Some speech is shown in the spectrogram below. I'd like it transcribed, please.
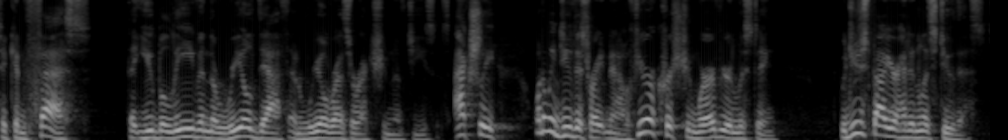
to confess that you believe in the real death and real resurrection of Jesus. Actually, why don't we do this right now? If you're a Christian, wherever you're listening, would you just bow your head and let's do this?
